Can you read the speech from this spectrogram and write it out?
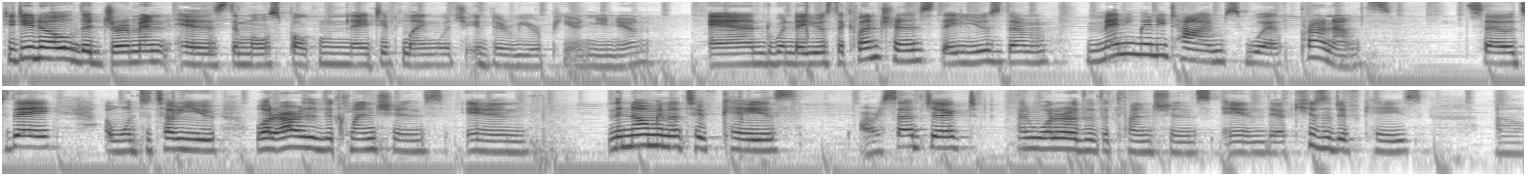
Did you know that German is the most spoken native language in the European Union? And when they use the declensions, they use them many, many times with pronouns. So today, I want to tell you what are the declensions in the nominative case, our subject, and what are the declensions in the accusative case, uh,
